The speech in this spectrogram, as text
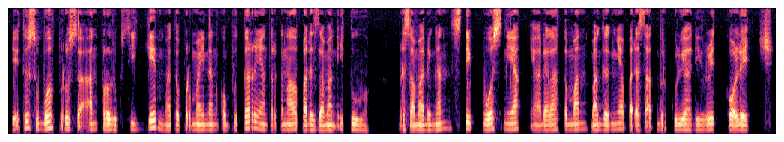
yaitu sebuah perusahaan produksi game atau permainan komputer yang terkenal pada zaman itu, bersama dengan Steve Wozniak yang adalah teman magangnya pada saat berkuliah di Reed College.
